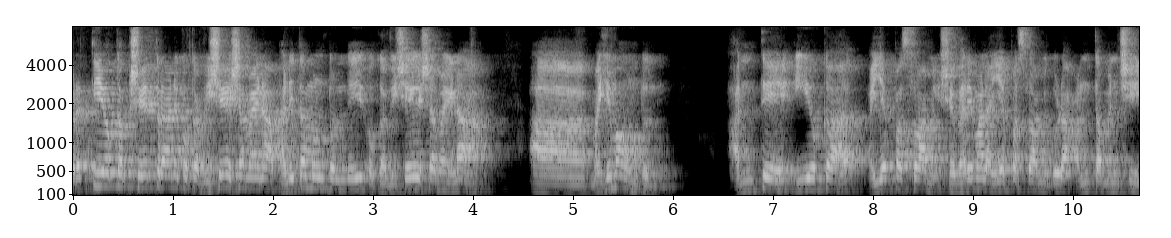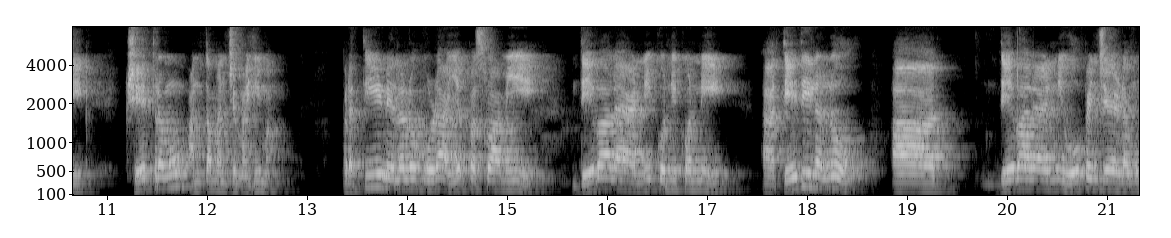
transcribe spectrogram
ప్రతి ఒక్క క్షేత్రానికి ఒక విశేషమైన ఫలితం ఉంటుంది ఒక విశేషమైన మహిమ ఉంటుంది. అంతే ఈ యొక్క అయ్యప్ప స్వామి శబరిమల అయ్యప్ప స్వామి కూడా అంత మంచి క్షేత్రము అంత మంచి మహిమ. ప్రతి నెలలో కూడా అయ్యప్ప స్వామి దేవాలయాన్ని కొన్ని కొన్ని తేదీలలో దేవాలయాన్ని ఓపెన్ చేయడము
